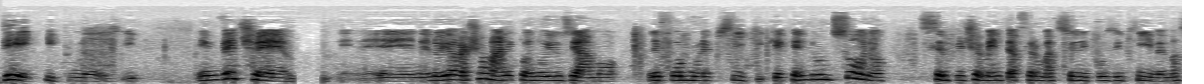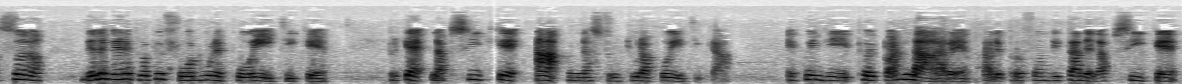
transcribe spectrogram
de-ipnosi. Invece eh, nello yoga sciamanico noi usiamo le formule psichiche che non sono semplicemente affermazioni positive, ma sono delle vere e proprie formule poetiche, perché la psiche ha una struttura poetica e quindi puoi parlare alle profondità della psiche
